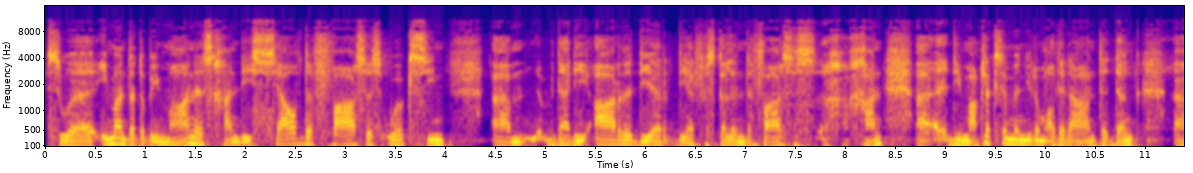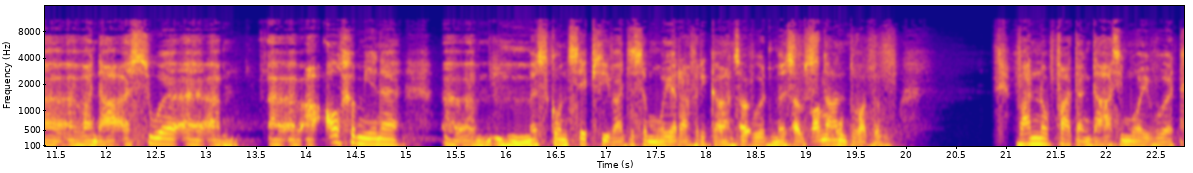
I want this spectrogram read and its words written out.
So uh, iemand wat op die maan is gaan dieselfde fases ook sien ehm um, dat die aarde deur deur verskillende fases uh, gaan. Uh, die maklikste manier om altyd daaraan te dink uh, want daar is so 'n uh, um, 'n uh, algemene uh, miskonsepsie wat is 'n mooier Afrikaanse woord misverstand of wanopvatting, daar's 'n mooi woord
